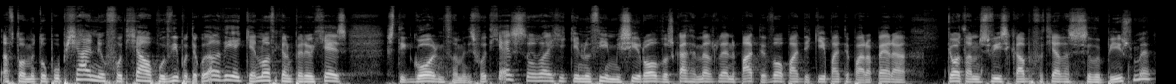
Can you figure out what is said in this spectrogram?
Αυτό με το που πιάνει φωτιά οπουδήποτε κοντά, δηλαδή εκενώθηκαν περιοχές στην Κόρινθο με τις φωτιές, τώρα έχει κινηθεί η μισή ρόδος κάθε μέρα, λένε πάτε εδώ, πάτε εκεί, πάτε παραπέρα, και όταν σβήσει κάπου φωτιά θα σας ειδοποιήσουμε.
